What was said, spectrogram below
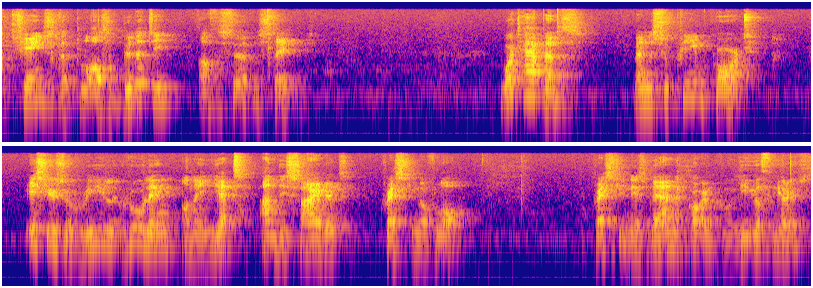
It changes the plausibility of a certain statement. What happens when the Supreme Court issues a ruling on a yet undecided question of law? The question is then, according to legal theorists,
